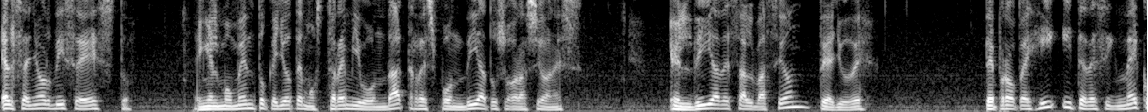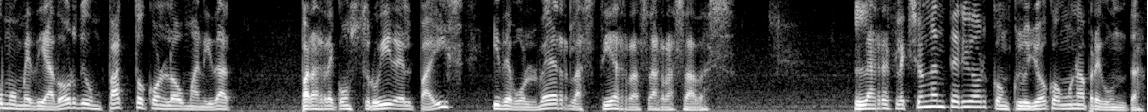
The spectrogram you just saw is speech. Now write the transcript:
El Señor dice esto. En el momento que yo te mostré mi bondad, respondí a tus oraciones. El día de salvación te ayudé. Te protegí y te designé como mediador de un pacto con la humanidad para reconstruir el país y devolver las tierras arrasadas. La reflexión anterior concluyó con una pregunta.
